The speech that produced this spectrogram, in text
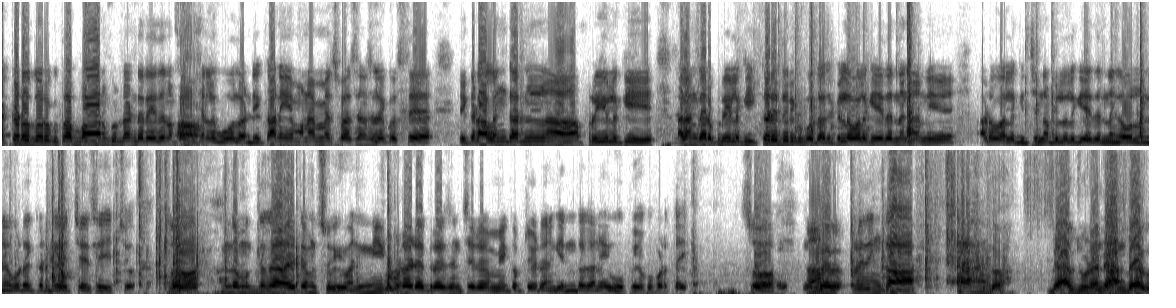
ఎక్కడో దొరుకుతాబ్బా అనుకుంటుంటారు ఏదైనా ఫంక్షన్లకు పోవాలండి. కానీ మన ఎంఎస్ ఫ్యాషన్స్లోకి వస్తే ఇక్కడ అలంకరణ ప్రియులకి అలంకార ప్రియులకి ఇక్కడే దొరికిపోతుంది. పిల్లవాళ్ళకి ఏదైనా కానీ ఆడవాళ్ళకి చిన్న పిల్లలకి ఏదైనా కావాలన్నా కూడా ఇక్కడికి చేసేయచ్చు సో ఇంత ముద్దుగా ఐటమ్స్ ఇవన్నీ కూడా డెకరేషన్ చేయడం మేకప్ చేయడానికి ఎంతగానో ఉపయోగపడతాయి. సో ఇంకా బ్యాగ్ చూడండి హ్యాండ్ బ్యాగ్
